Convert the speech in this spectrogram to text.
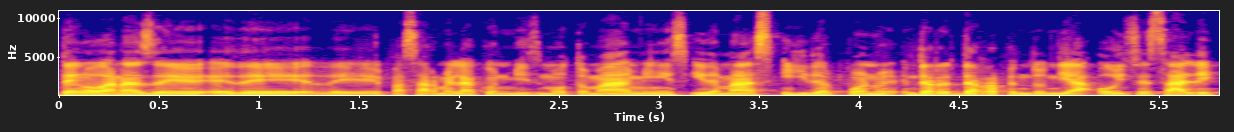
tengo ganas de, de- de pasármela con mis motomamis y demás, y de, bueno, de, de repente un día, hoy se sale.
